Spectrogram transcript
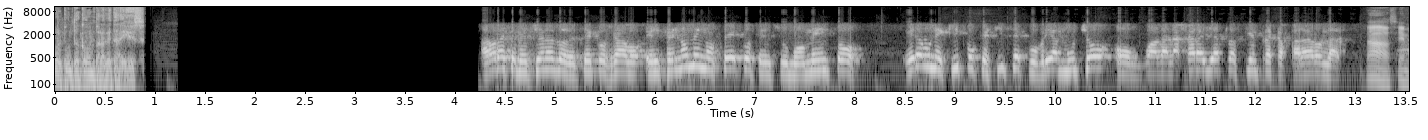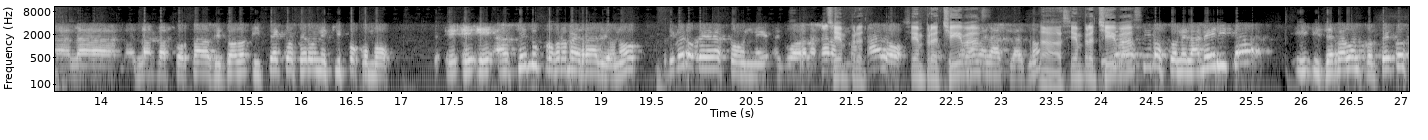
boostmobile.com para detalles. Ahora que mencionas lo de Tecos, Gabo, el fenómeno Tecos en su momento era un equipo que sí se cubría mucho o Guadalajara y Atlas siempre acapararon las, Ah, siempre. la- la- la- las portadas y todo. Y Tecos era un equipo como eh, eh, eh, haciendo un programa de radio, ¿no? Primero bregas con eh, Guadalajara. Siempre, local, o- siempre Chivas. el Atlas, ¿no? No, siempre Primero Chivas. Chivas con el América y, y cerraban con Tecos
